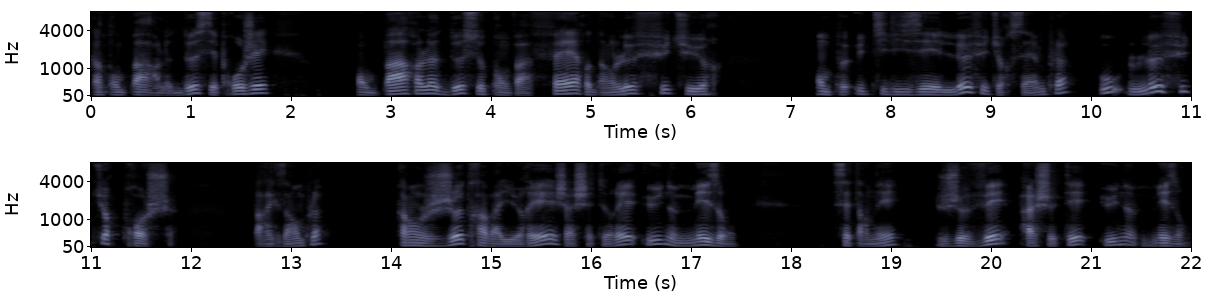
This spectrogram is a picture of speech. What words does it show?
Quand on parle de ces projets, on parle de ce qu'on va faire dans le futur. On peut utiliser le futur simple ou le futur proche. Par exemple, quand je travaillerai, j'achèterai une maison. Cette année, je vais acheter une maison.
